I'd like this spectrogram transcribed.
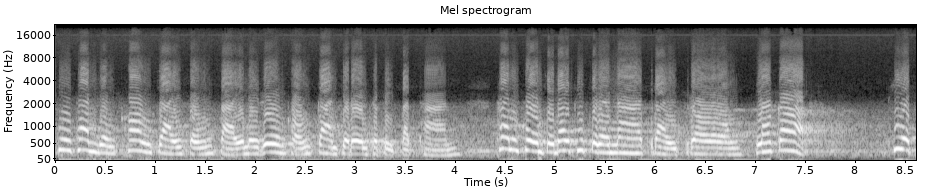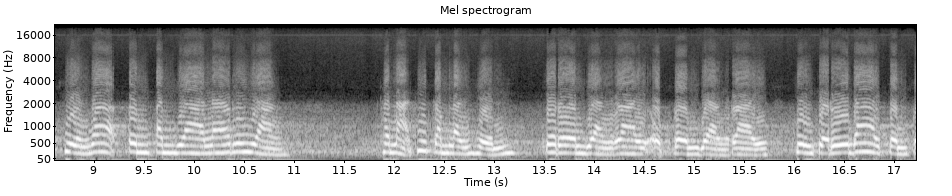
ที่ท่านยังข้องใจสงสัยในเรื่องของการเจริญสติปัฏฐาน ท่านควรจะได้พิจารณาไตรตรอง แล้วก็เทียบเคียงว่าเป็นปัญญาแล้วหรือยัง ขณะที่กำลังเห็น เจริญอย่างไร อบรมอย่างไร จึงจะรู้ได้เป็นป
